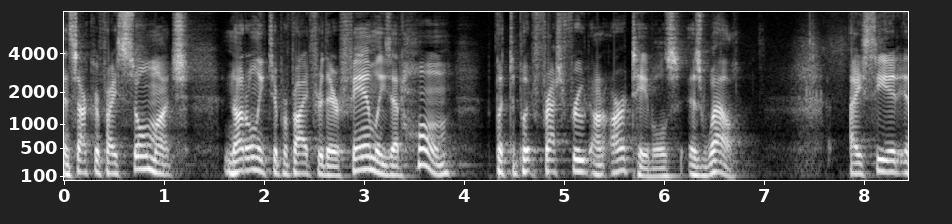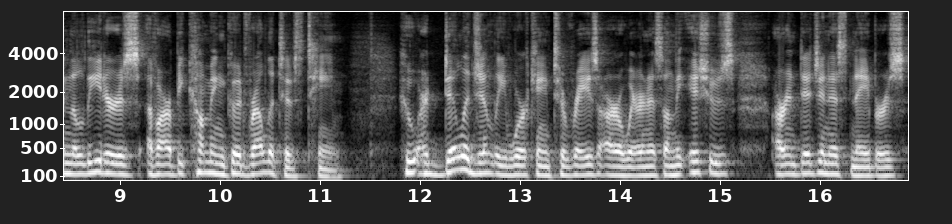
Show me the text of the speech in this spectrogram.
and sacrifice so much not only to provide for their families at home, but to put fresh fruit on our tables as well. I see it in the leaders of our Becoming Good Relatives team, who are diligently working to raise our awareness on the issues our Indigenous neighbors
